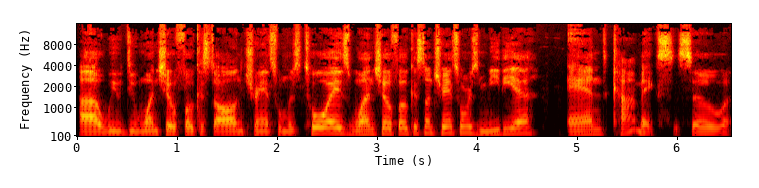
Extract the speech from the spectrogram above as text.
Uh, we do one show focused all on Transformers toys, one show focused on Transformers media and comics. So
